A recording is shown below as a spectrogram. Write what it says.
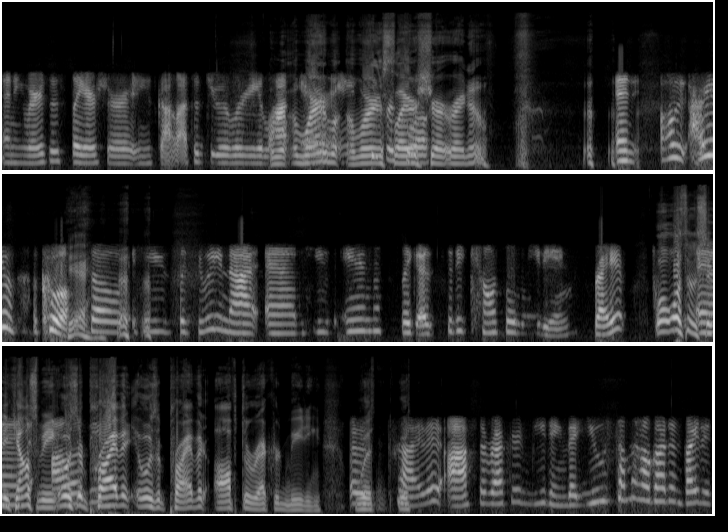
and he wears a Slayer shirt, and he's got lots of jewelry, I'm, long I'm wearing and I'm wearing a Slayer cool. shirt right now. And oh, are you cool? Yeah. So he's like doing that, and he's in like a city council meeting, right? Well, it wasn't a city And council meeting. It was a these- private. It was a private off the record meeting A with with private, off the record meeting that you somehow got invited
